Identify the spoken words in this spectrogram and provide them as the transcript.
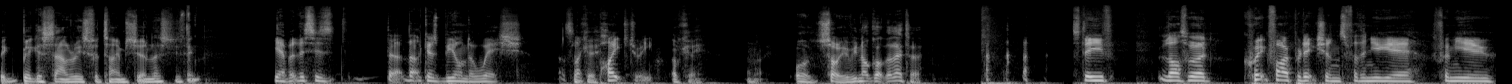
Big bigger salaries for Times journalists, do you think? Yeah, but this is that, that goes beyond a wish. That's like a pipe dream. Okay. All right. Well, sorry, have you not got the letter? Steve, last word. Quick fire predictions for the new year from you.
